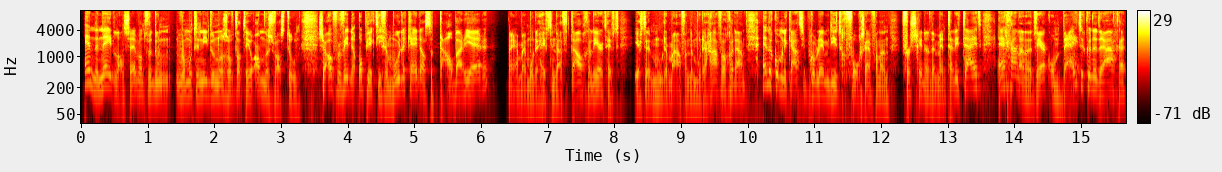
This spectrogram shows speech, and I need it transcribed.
en de Nederlandse. Want we, doen, we moeten niet doen alsof dat heel anders was toen. Ze overwinnen objectieve moeilijkheden als de taalbarrière. Nou ja, mijn moeder heeft inderdaad de taal geleerd. Heeft eerst de moedermaan van de moeder HAVO gedaan. En de communicatieproblemen die het gevolg zijn van een verschillende mentaliteit. En gaan aan het werk om bij te kunnen dragen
